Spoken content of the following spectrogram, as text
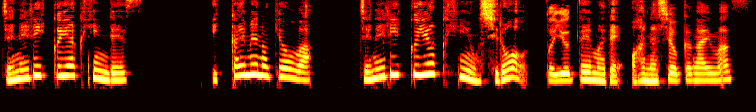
ジェネリック薬品です。1回目の今日は、ジェネリック薬品を知ろうというテーマでお話を伺います。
